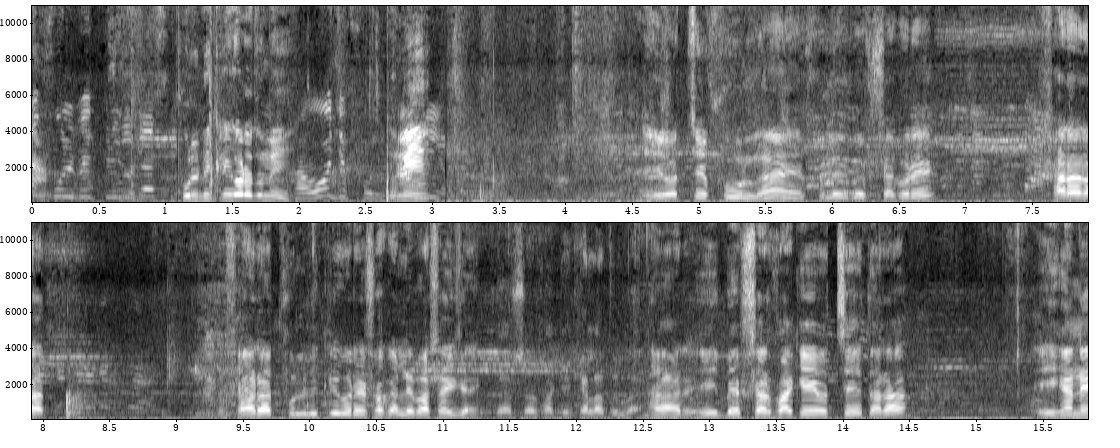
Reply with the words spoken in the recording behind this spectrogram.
যে ফুল বিক্রি করি। ফুল বিক্রি করো তুমি? হ্যাঁ তুমি? এই হচ্ছে ফুল হ্যাঁ ফুলের ব্যবসা করে সারা রাত সারা রাত ফুল বিক্রি করে সকালে বাসায় যায়। ব্যবসার ফাঁকে খেলাধুলা। আর এই ব্যবসার ফাঁকে হচ্ছে তারা এইখানে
